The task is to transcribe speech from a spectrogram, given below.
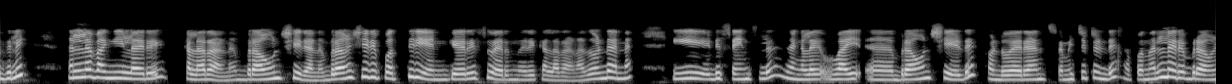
അതിൽ നല്ല ഭംഗിയുള്ള ഒരു കളറാണ്. ബ്രൗൺ ആണ് ബ്രൗൺ ഷെയ്ഡ് ഇപ്പോൾ ഒത്തിരി എൻക്വയറീസ് വരുന്ന ഒരു കളറാണ്. അതുകൊണ്ട് തന്നെ ഈ ഡിസൈൻസിൽ ഞങ്ങൾ വൈ ബ്രൗൺ ഷെയ്ഡ് കൊണ്ടുവരാൻ ശ്രമിച്ചിട്ടുണ്ട്. അപ്പോൾ നല്ലൊരു ബ്രൗൺ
